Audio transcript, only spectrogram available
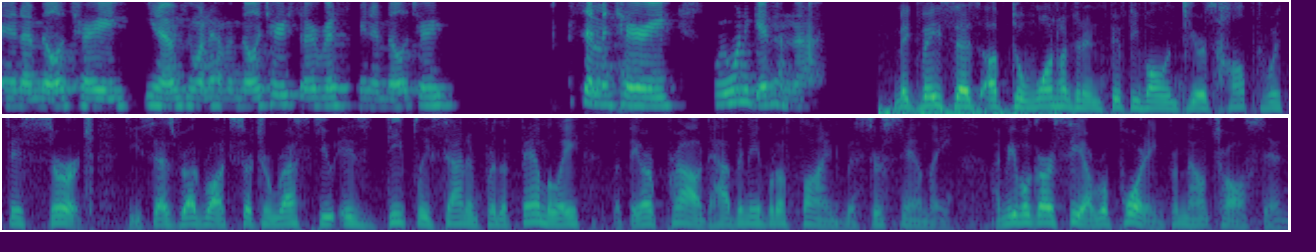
in a military you know he wanted to have a military service in a military cemetery we want to give him that McVeigh says up to 150 volunteers helped with this search. He says Red Rock Search and Rescue is deeply saddened for the family, but they are proud to have been able to find Mr. Stanley. I'm Abel Garcia reporting from Mount Charleston.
